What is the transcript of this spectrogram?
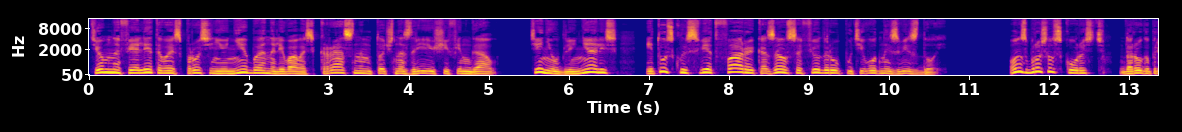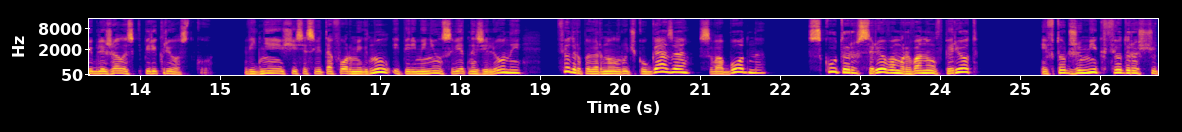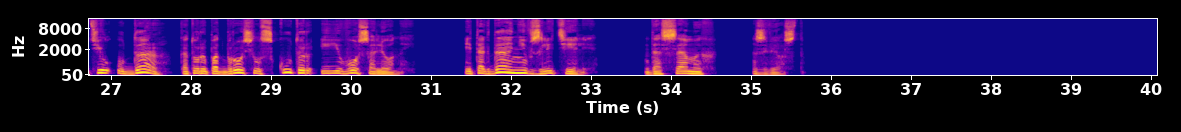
Темно-фиолетовое с просенью небо наливалось красным, точно зреющий фингал. Тени удлинялись, и тусклый свет фары казался Федору путеводной звездой. Он сбросил скорость, дорога приближалась к перекрестку. Виднеющийся светофор мигнул и переменил свет на зеленый. Федор повернул ручку газа, свободно. Скутер с ревом рванул вперед, и в тот же миг Федор ощутил удар, который подбросил скутер и его соленый. И тогда они взлетели до самых звезд.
